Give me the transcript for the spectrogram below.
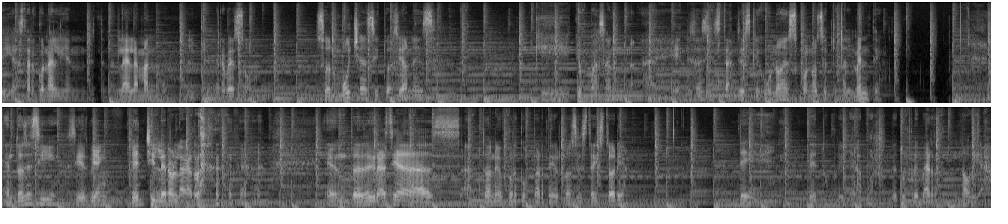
de, ya estar con alguien, de tenerla de la mano, primer beso. Son muchas situaciones que, que pasan eh, en esas instancias que uno desconoce totalmente. Entonces sí, sí es bien, bien chilero la verdad. Entonces gracias Antonio por compartirnos esta historia de de tu primer amor, de tu primer novia.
